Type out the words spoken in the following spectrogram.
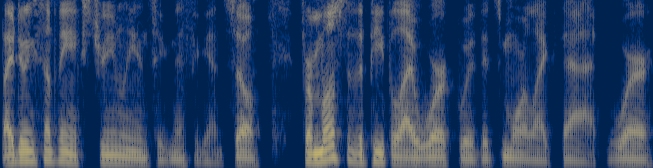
by doing something extremely insignificant so for most of the people i work with it's more like that where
